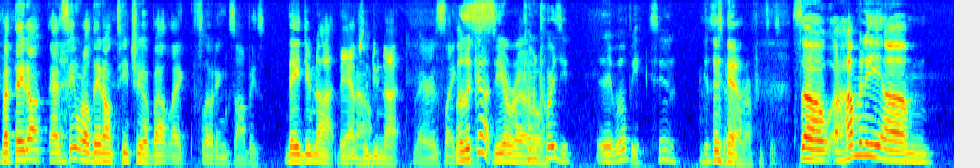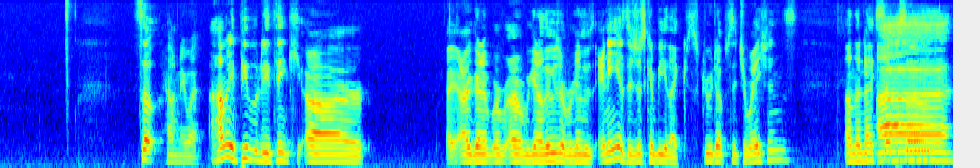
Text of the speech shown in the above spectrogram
But they don't at SeaWorld they don't teach you about like floating zombies. They do not. They No. absolutely do not. There's like Well, look out. zero Coming towards you. It will be soon. Yeah. references. So, uh, how many? Um. So, How many what? how many people do you think are are are gonna are we gonna lose or we're gonna lose any? Is it just gonna be like screwed up situations on the next episode? Uh,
